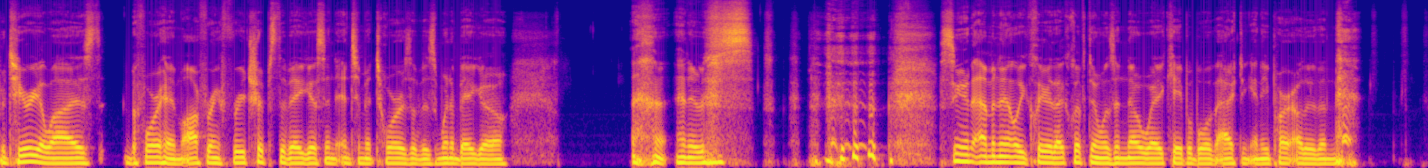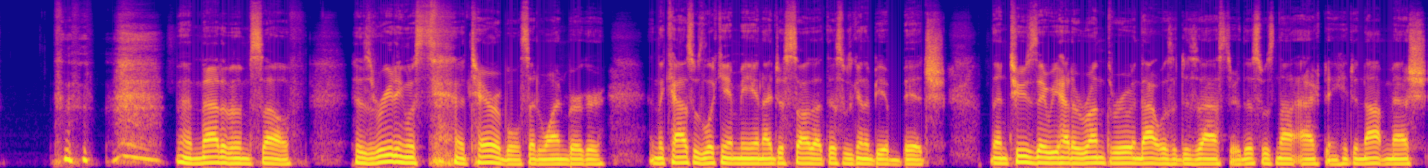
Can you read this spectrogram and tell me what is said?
materialized before him, offering free trips to Vegas and intimate tours of his Winnebago. and it was soon eminently clear that Clifton was in no way capable of acting any part other than that. than that of himself. His reading was terrible, said Weinberger, and the cast was looking at me, and I just saw that this was going to be a bitch. Then Tuesday we had a run through, and that was a disaster. This was not acting. He did not mesh,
